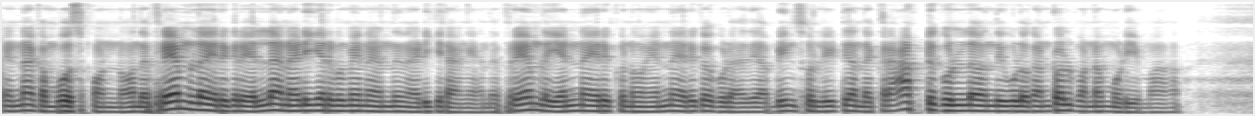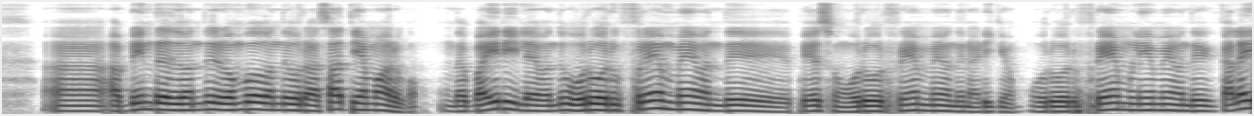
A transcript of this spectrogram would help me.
என்ன கம்போஸ் பண்ணணும்? அந்த ஃப்ரேமில் இருக்கிற எல்லா நடிகர்களுமே வந்து நடிக்கிறாங்க? அந்த ஃப்ரேமில் என்ன இருக்கணும்? என்ன இருக்கக்கூடாது? அப்படின்னு சொல்லிட்டு அந்த கிராஃப்ட்டுக்குள்ளே வந்து இவ்வளோ கண்ட்ரோல் பண்ண முடியுமா? அப்படின்றது வந்து ரொம்ப வந்து ஒரு அசாத்தியமாக இருக்கும். இந்த பைரியில் வந்து ஒரு ஒரு ஃப்ரேமுமே வந்து பேசும். ஒரு ஒரு ஃப்ரேமுமே வந்து நடிக்கும். ஒரு ஒரு ஃப்ரேம்லேயுமே வந்து கலை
